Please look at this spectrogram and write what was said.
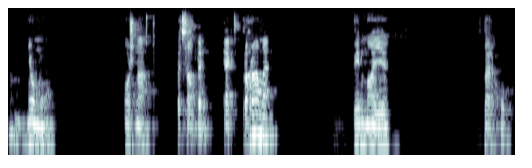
в ньому можна писати текст програми. Він має зверху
